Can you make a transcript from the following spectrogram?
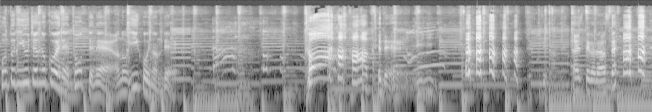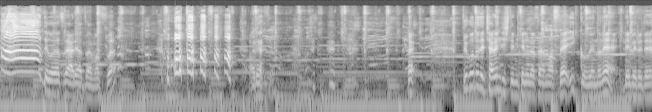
本当にゆうちゃんの声ね通ってねあのいい声なんでとーってね。はいでございますねでございますねありがとうございます。ありがとうはい。ということでチャレンジしてみてくださいませ。1個上のねレベルで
